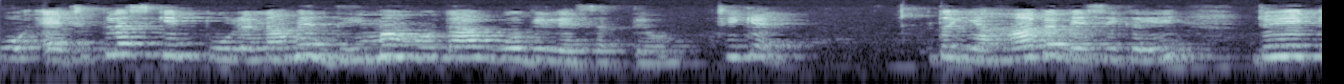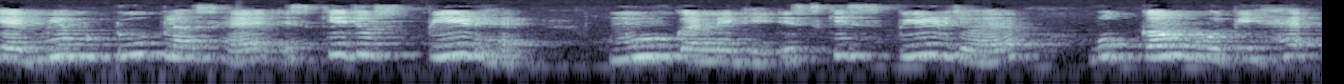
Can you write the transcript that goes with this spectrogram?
वो H प्लस की तुलना में धीमा होता है वो भी ले सकते हो, ठीक है? तो यहाँ पे बेसिकली जो ये कैडमियम टू प्लस है, इसकी जो स्पीड है मूव करने की, इसकी स्पीड जो है वो कम होती है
